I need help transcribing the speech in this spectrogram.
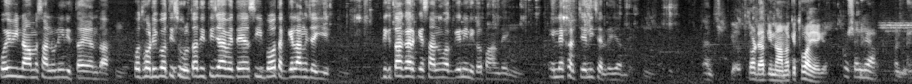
ਕੋਈ ਵੀ ਨਾਮ ਸਾਨੂੰ ਨਹੀਂ ਦਿੱਤਾ ਜਾਂਦਾ। ਕੋਈ ਥੋੜੀ ਬਹੁਤੀ ਸਹੂਲਤਾਂ ਦਿੱਤੀ ਜਾਵੇ ਤੇ ਅਸੀਂ ਬਹੁਤ ਅੱਗੇ ਲੰਘ ਜਾਈਏ। ਦਿੱਕਤਾਂ ਕਰਕੇ ਸਾਨੂੰ ਅੱਗੇ ਨਹੀਂ ਨਿਕਲ ਪਾਉਂਦੇ। ਇੰਨੇ ਖਰਚੇ ਨਹੀਂ ਚੱਲੇ ਜਾਂਦੇ। ਹਾਂਜੀ। ਤੁਹਾਡਾ ਕੀ ਨਾਮ ਹੈ? ਕਿੱਥੋਂ ਆਏ ਹੈਗੇ? ਕੁਸ਼ਲਿਆ। ਹਾਂਜੀ।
